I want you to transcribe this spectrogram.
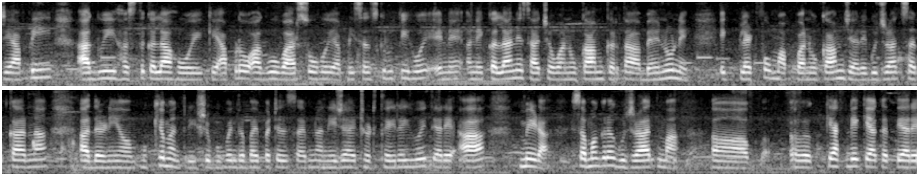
જે આપણી આગવી હસ્તકલા હોય કે આપણો આગવો વારસો હોય, આપણી સંસ્કૃતિ હોય, એને અને કલાને સાચવવાનું કામ કરતા આ બહેનોને એક પ્લેટફોર્મ આપવાનું કામ જ્યારે ગુજરાત સરકારના આદરણીય મુખ્યમંત્રી શ્રી ભૂપેન્દ્રભાઈ પટેલ સાહેબના નેજા હેઠળ થઈ રહ્યું હોય ત્યારે આ મેળા સમગ્ર ગુજરાતમાં ક્યાંક ને ક્યાંક અત્યારે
